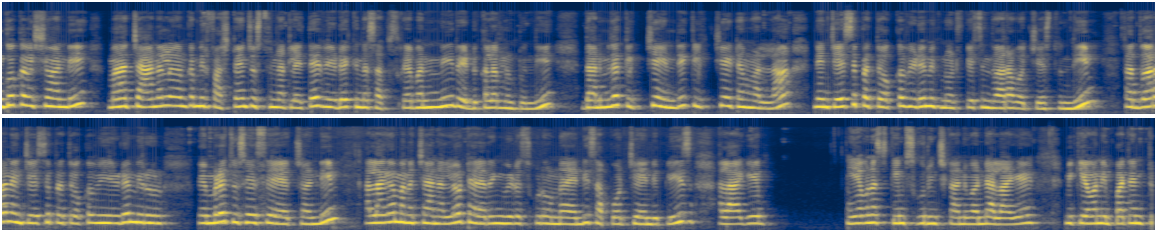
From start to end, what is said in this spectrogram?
ఇంకొక విషయం అండి మన ఛానల్ కనుక మీరు ఫస్ట్ టైం చూస్తున్నట్లయితే వీడియో కింద సబ్స్క్రైబ్ అని రెడ్ కలర్లో ఉంటుంది. దాని మీద క్లిక్ చేయండి. క్లిక్ చేయటం వల్ల నేను చేసే ప్రతి ఒక్క వీడియో మీకు నోటిఫికేషన్ ద్వారా వచ్చేస్తుంది. తద్వారా నేను చేసే ప్రతి ఒక్క వీడియో మీరు వెంబడే చూసేసేయచ్చండి. అలాగే మన ఛానల్లో టైలరింగ్ వీడియోస్ కూడా ఉన్నాయండి. సపోర్ట్ చేయండి ప్లీజ్. అలాగే ఏమైనా స్కీమ్స్ గురించి కానివ్వండి అలాగే మీకు ఏమైనా ఇంపార్టెంట్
